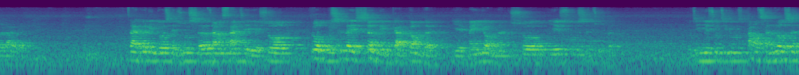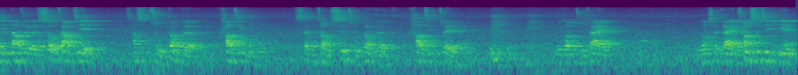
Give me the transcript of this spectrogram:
而来的。在哥林多前书十二章三节也说：若不是被圣灵感动的，也没有能说耶稣是主的。如今。耶稣基督道成肉身临到这个受造界，他是主动的靠近我们，神总是主动的靠近罪人，如同主在，如同神在创世纪里面，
